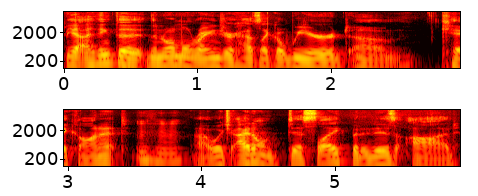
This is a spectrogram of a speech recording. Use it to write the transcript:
Yeah, I think the, the normal Ranger has like a weird um, kick on it, Mm-hmm. uh, which I don't dislike, but it is odd.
